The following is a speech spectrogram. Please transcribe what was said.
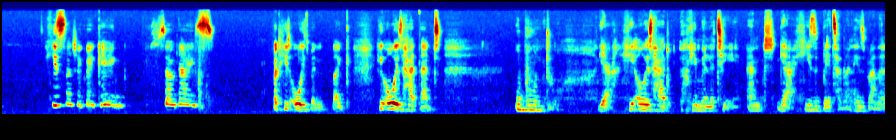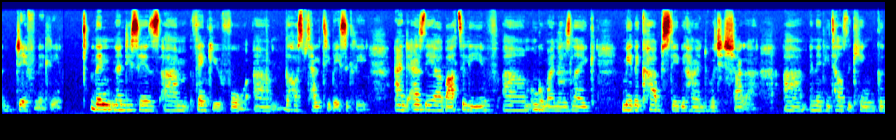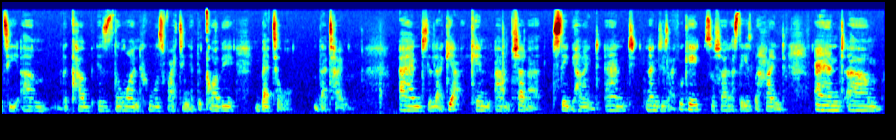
He's such a great king. So nice but he's always been like he always had that ubuntu. Yeah he always had humility and yeah he's better than his brother definitely. Then Nandi says um, thank you for um, the hospitality basically. And as they are about to leave um, Ungomane is like may the cub stay behind which is Shaga. Um, and then he tells the king Guti um, the cub is the one who was fighting at the Gwabe battle that time and like yeah can um, Shaka stay behind and Nandi's like okay so Shaka stays behind and um,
